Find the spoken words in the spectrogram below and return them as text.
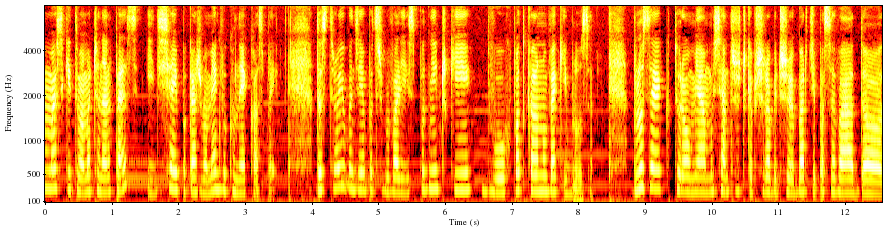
Maski, tu mamy Channel PES i dzisiaj pokażę Wam jak wykonuję cosplay. Do stroju będziemy potrzebowali spódniczki, dwóch podkalonówek i bluzy. Bluzę, którą miałam, musiałam troszeczkę przerobić, żeby bardziej pasowała do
